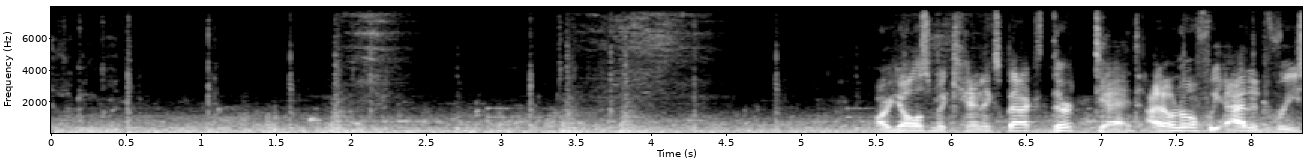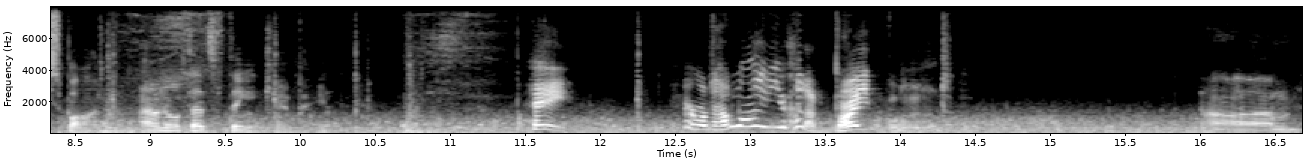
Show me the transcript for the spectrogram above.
Looking good. Are y'all's mechanics back? They're dead. I don't know if we added respawn. I don't know if that's a thing in campaign. Hey, Harold, how long have you had a bite wound? Um,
